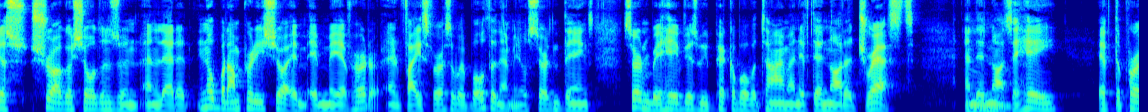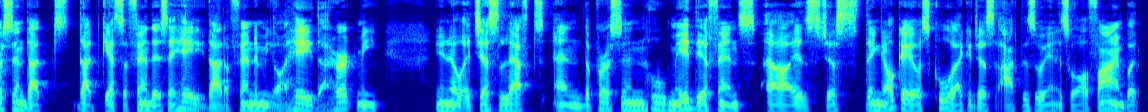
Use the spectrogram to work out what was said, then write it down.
just shrug her shoulders and, and let it, you know. But I'm pretty sure it, it may have hurt her, and vice versa with both of them. You know, certain things, certain behaviors we pick up over time, and if they're not addressed, and they're not say, hey, if the person that that gets offended say, hey, that offended me, or hey, that hurt me, you know, it just left, and the person who made the offense uh, is just thinking, okay, it was cool, I could just act this way, and it's all fine. But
